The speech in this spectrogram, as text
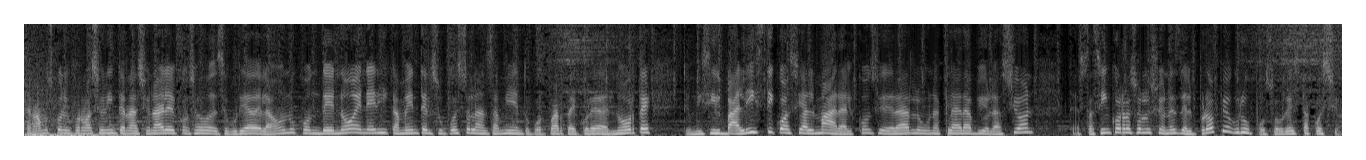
Cerramos con información internacional. El Consejo de Seguridad de la ONU condenó enérgicamente el supuesto lanzamiento por parte de Corea del Norte de un misil balístico hacia el mar al considerarlo una clara violación de hasta cinco resoluciones del propio grupo sobre esta cuestión.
